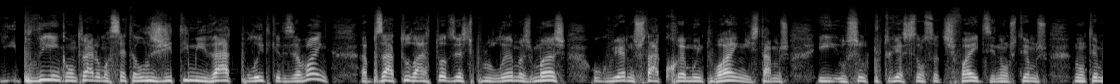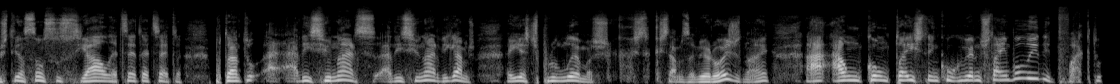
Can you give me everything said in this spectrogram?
e podia encontrar uma certa legitimidade política, dizer, bem, apesar de tudo, há todos estes problemas, mas o governo está a correr muito bem e, estamos, e os portugueses estão satisfeitos e não temos, não temos tensão social, etc, etc. Portanto, adicionar-se, adicionar, digamos, a estes problemas que, que, estamos a ver hoje, não é? Há, há um contexto em que o governo está envolvido e, de facto,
